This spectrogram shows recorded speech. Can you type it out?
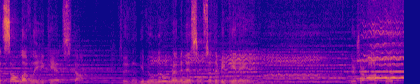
It's so lovely he can't stop. So he's going to give you a little reminiscence of the beginning. There's our octave.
